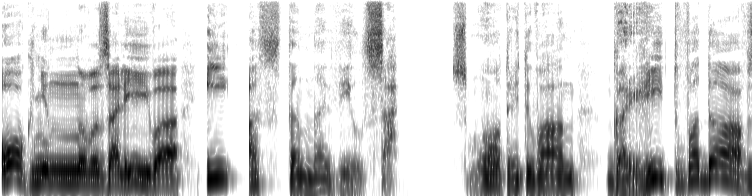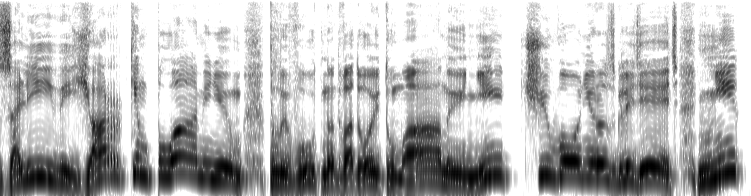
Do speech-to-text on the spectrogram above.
огненного залива и остановился. Смотрит Иван, горит вода в заливе ярким пламенем, плывут над водой туманы, ничего не разглядеть, никакого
